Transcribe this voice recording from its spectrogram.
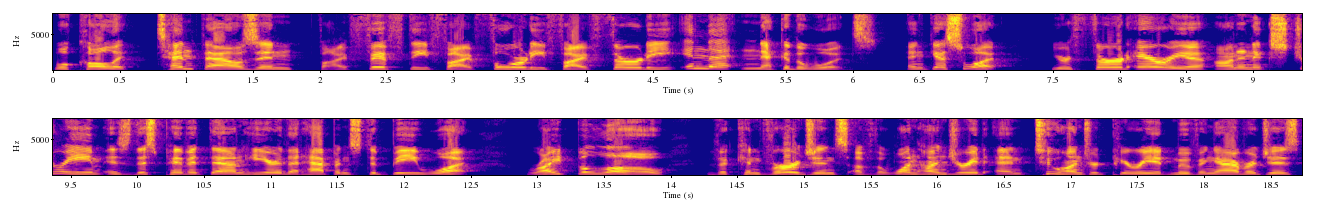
We'll call it 10,000, 550, 540, 530 in that neck of the woods. And guess what? Your third area on an extreme is this pivot down here that happens to be what? Right below the convergence of the 100 and 200 period moving averages.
